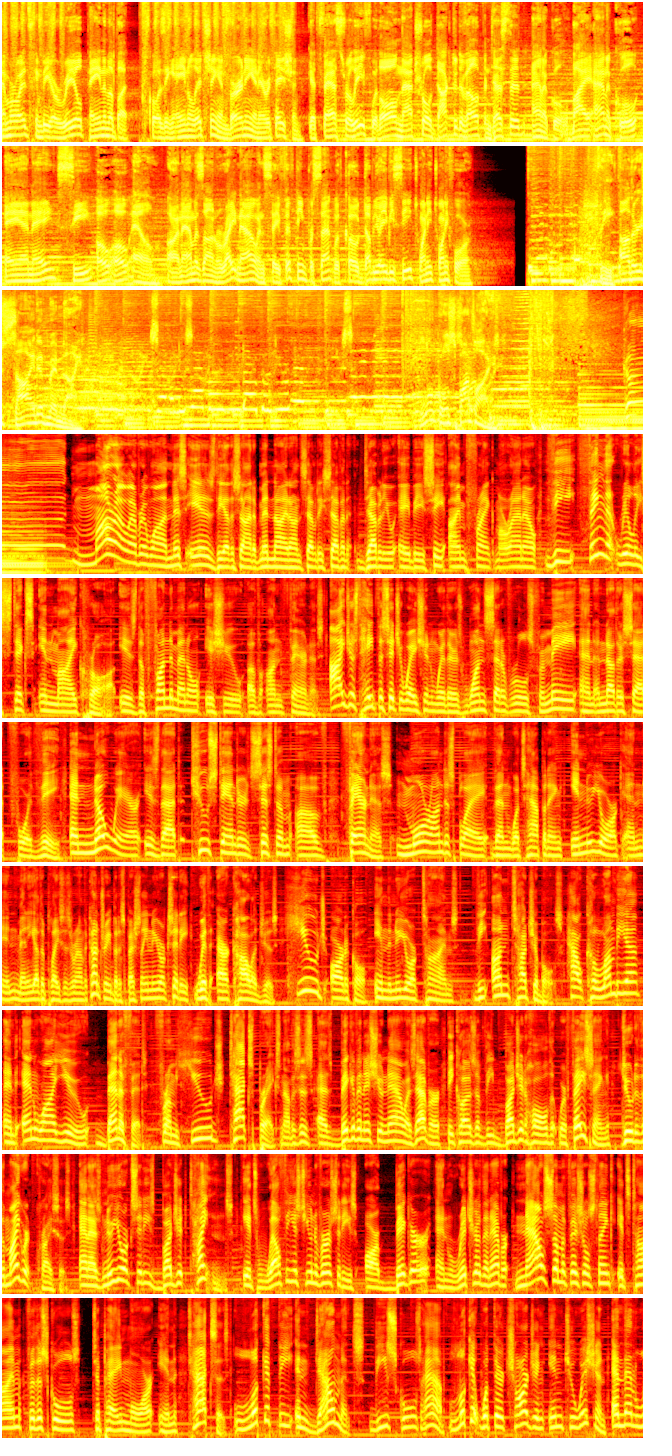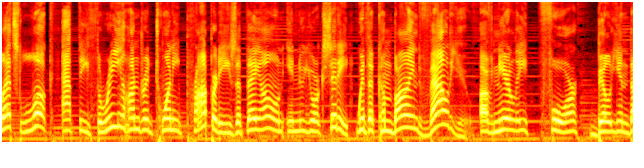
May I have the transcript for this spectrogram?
Hemorrhoids can be a real pain in the butt, causing anal itching and burning and irritation. Get fast relief with all natural, doctor developed and tested Anacool. Buy Anacool, A N A C O O L, on Amazon right now and save 15% with code WABC 2024. The Other Side of Midnight. 77 WABC. Local Spotlight. Good morrow, everyone. This is The Other Side of Midnight on 77 WABC. I'm Frank Morano. The thing that really sticks in my craw is the fundamental issue of unfairness. I just hate the situation where there's one set of rules for me and another set for thee. And nowhere is that two standard system of fairness more on display than what's happening in New York and in many other places around the country, but especially in New York City with our colleges. Huge article in the New York Times. The Untouchables, how Columbia and NYU benefit from huge tax breaks. Now, this is as big of an issue now as ever because of the budget hole that we're facing due to the migrant crisis. And as New York City's budget tightens, its wealthiest universities are bigger and richer than ever. Now, some officials think it's time for the schools to pay more in taxes. Look at the endowments these schools have. Look at what they're charging in tuition. And then let's look at the 320 properties that they own in New York City with a combined value of nearly $4 billion.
